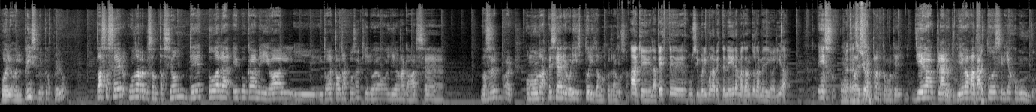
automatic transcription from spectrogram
o el, o el príncipe próspero, pasa a ser una representación de toda la época medieval y, y todas estas otras cosas que luego llegan a acabarse, no sé, como una especie de alegoría histórica más que otra cosa. Ah, que la peste es un simbolismo de la peste negra matando la medievalidad. Eso. Como una transición. Exactamente, como que llega, claro, que llega a matar Perfecto. todo ese viejo mundo.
